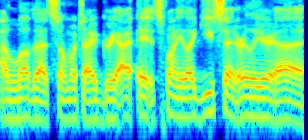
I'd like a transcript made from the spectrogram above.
I love that so much. I agree. I, it's funny, like you said earlier, uh,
